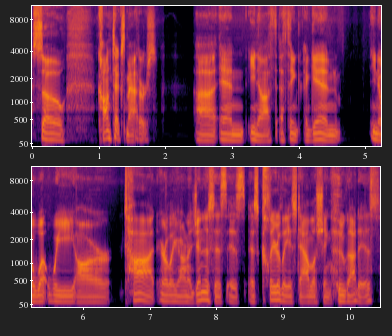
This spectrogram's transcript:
So context matters, uh, and you know I, th- I think again you know, what we are taught early on in Genesis is is clearly establishing who God is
